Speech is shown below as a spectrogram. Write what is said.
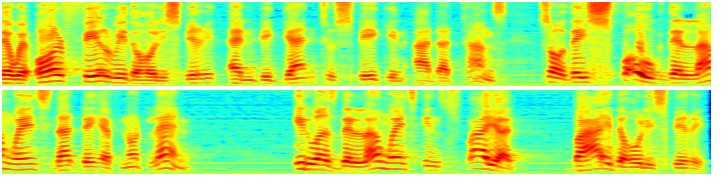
they were all filled with the Holy Spirit and began to speak in other tongues. So they spoke the language that they have not learned. It was the language inspired by the Holy Spirit.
